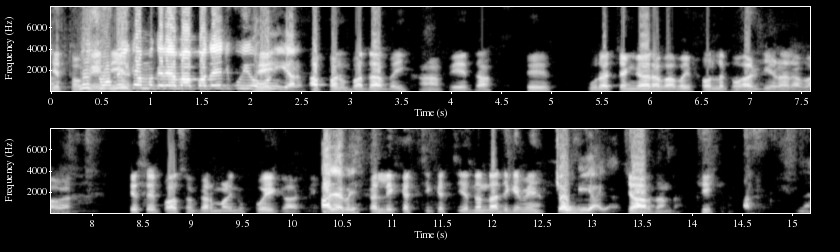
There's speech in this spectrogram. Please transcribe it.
ਜਿੱਥੋਂ ਸੋਡੀ ਆ- ਕੰਮ ਕਰਿਆ ਵਾ ਆਪਾਂ ਤਾਂ ਇਹ ਚ ਕੋਈ ਉਹ ਨਹੀਂ ਯਾਰ। ਆਪਾਂ ਨੂੰ ਪਤਾ ਬਈ। ਹਾਂ ਭੇਜਦਾ ਤੇ ਪੂਰਾ ਚੰਗਾ ਰਵਾ ਬਈ। ਫੁੱਲ ਕੁਆਲਿਟੀ ਵਾਲਾ ਰਵਾ ਵਾ। ਕਿਸੇ ਪਾਸੋਂ ਕਰਮ ਵਾਲੀ ਨੂੰ ਕੋਈ ਘਾਟ ਨਹੀਂ। ਆ ਜਾ ਵੀਰੇ। ਕੱਲੀ ਕੱਚੀ ਕੱਚੀ ਦੰਦਾਂ 'ਚ ਕਿਵੇਂ ਆ? ਚੌਗੀ ਆ ਜਾ। ਚਾਰ ਦੰਦ। ਠੀਕ ਹੈ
